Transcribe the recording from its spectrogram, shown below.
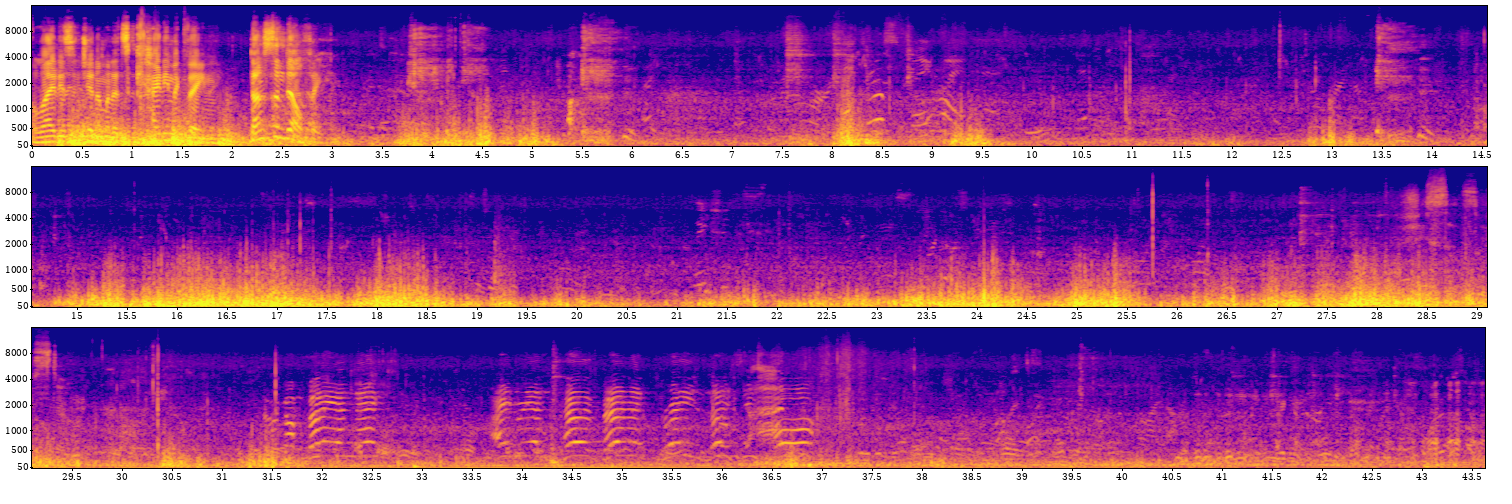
Ladies and gentlemen, it's Katie McVean, Dunstan Delphi. Over, please.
